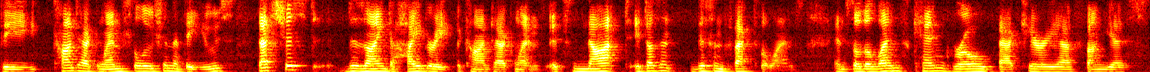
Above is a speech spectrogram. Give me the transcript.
the contact lens solution that they use, that's just designed to hydrate the contact lens. It's not, it doesn't disinfect the lens. And so the lens can grow bacteria, fungus,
